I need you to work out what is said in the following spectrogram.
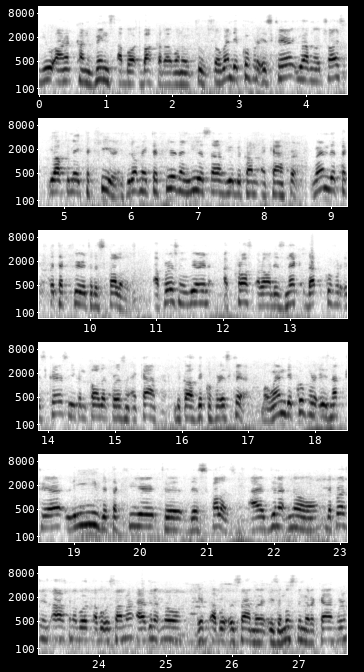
you are not convinced about Baqarah 102. So when the kufr is clear, you have no choice. You have to make takfir. If you don't make takfir, then you yourself, you become a kafir. When the takfir to the scholars, a person wearing a cross around his neck, that kufr is clear, so you can call that person a kafir because the kufr is clear. But when the kufr is not clear, leave the takfir to the scholars. I do not know, the person is asking about Abu Osama. I do not know if Abu Osama is a Muslim or a kafir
